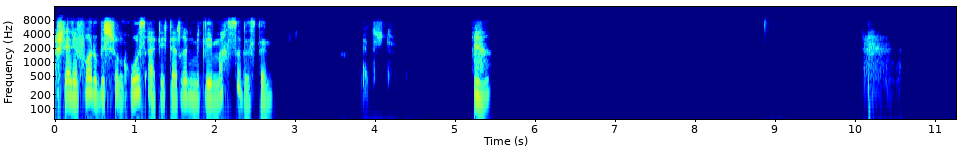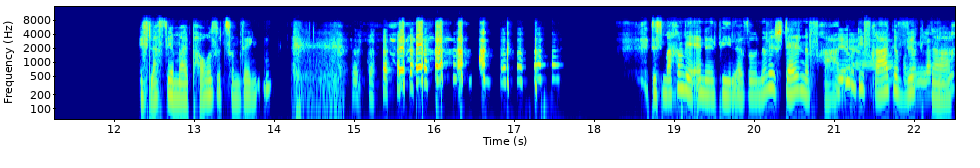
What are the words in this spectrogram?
Stell dir vor, du bist schon großartig da drin. Mit wem machst du das denn? jetzt. Ja. Ich lasse dir mal Pause zum Denken. Das machen wir NLPler so, ne? Wir stellen eine Frage und die Ja, Frage und wirkt nach.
